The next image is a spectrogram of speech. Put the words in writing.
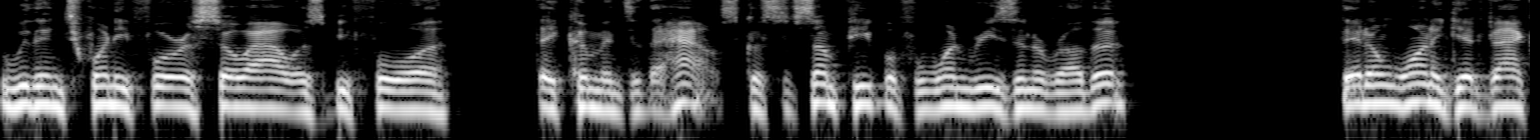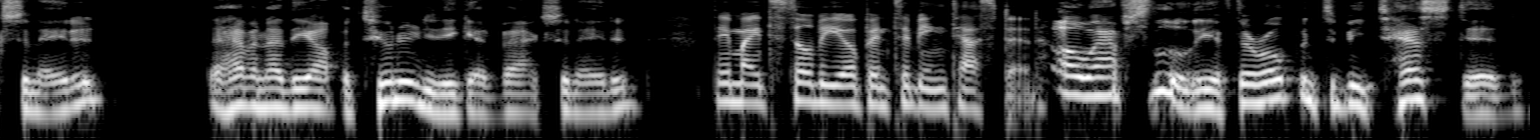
within 24 or so hours before they come into the house. Because if some people, for one reason or other, they don't want to get vaccinated. They haven't had the opportunity to get vaccinated. They might still be open to being tested. Oh, absolutely. If they're open to be tested,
